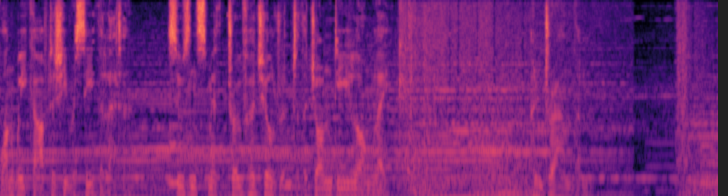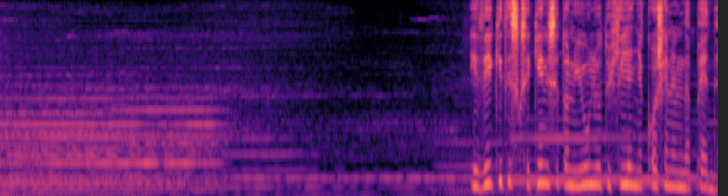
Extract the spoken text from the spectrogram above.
One week after she received the letter, Susan Smith drove her children to the John D. Long Lake and drowned them. Η δίκη της ξεκίνησε τον Ιούλιο του 1995.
